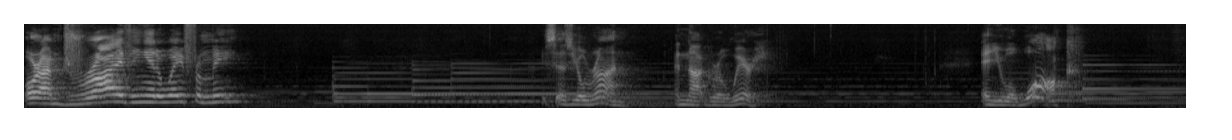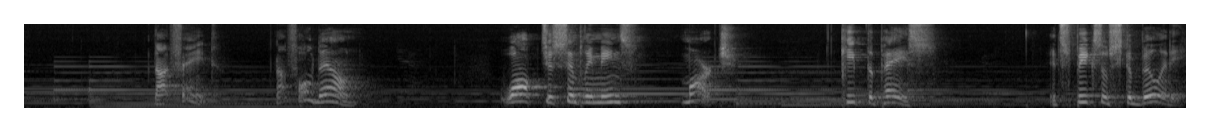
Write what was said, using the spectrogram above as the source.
or I'm driving it away from me, he says, You'll run and not grow weary. And you will walk, not faint, not fall down. Walk just simply means march, keep the pace. It speaks of stability.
